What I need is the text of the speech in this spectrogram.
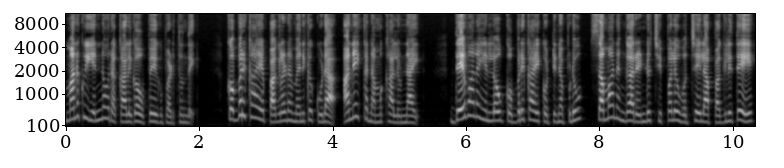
మనకు ఎన్నో రకాలుగా ఉపయోగపడుతుంది. కొబ్బరికాయ పగలడం వెనుక కూడా అనేక నమ్మకాలున్నాయి. దేవాలయంలో కొబ్బరికాయ కొట్టినప్పుడు సమానంగా రెండు చిప్పలు వచ్చేలా పగిలితే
